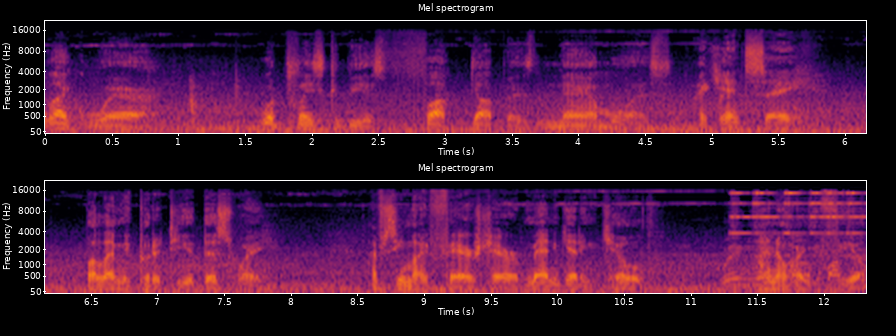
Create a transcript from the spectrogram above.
Like where? What place could be as fucked up as Nam was? I can't say. But let me put it to you this way. I've seen my fair share of men getting killed. I know how you feel.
